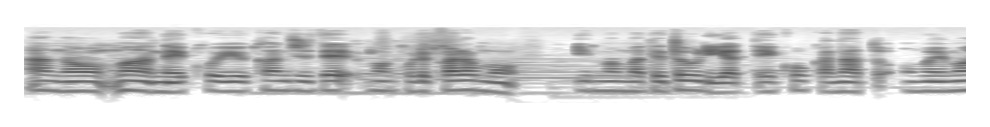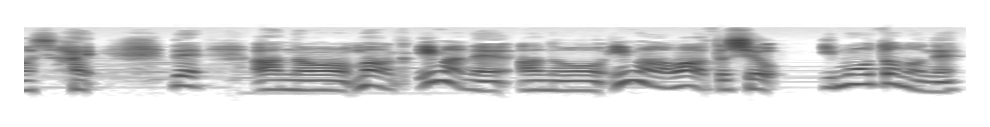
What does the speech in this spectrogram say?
あのまあねこういう感じで、まあ、これからも今まで通りやっていこうかなと思います。はい。で、あの、まあ、今ね、あの、今は私、妹のね、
